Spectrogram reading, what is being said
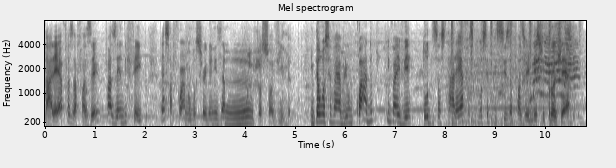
tarefas a fazer, fazendo e feito. Dessa forma você organiza muito a sua vida. Então você vai abrir um quadro e vai ver todas as tarefas que você precisa fazer deste projeto.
